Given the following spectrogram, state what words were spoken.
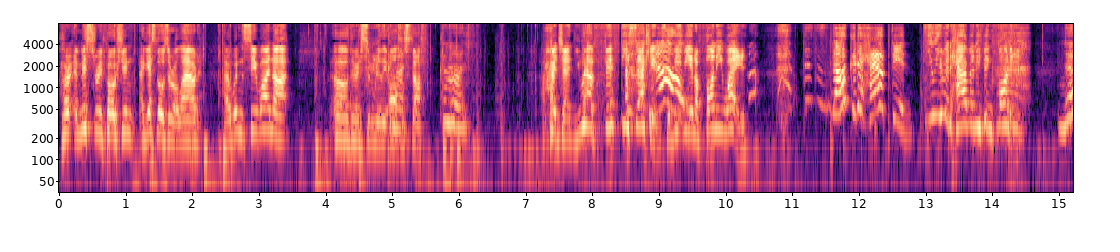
Her a mystery potion. I guess those are allowed. I wouldn't see why not. Oh, there's some really Come awful on. stuff. Come on. All right, Jen, you have 50 seconds to No! beat me in a funny way. This is not gonna happen. Do you even have anything funny? No.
